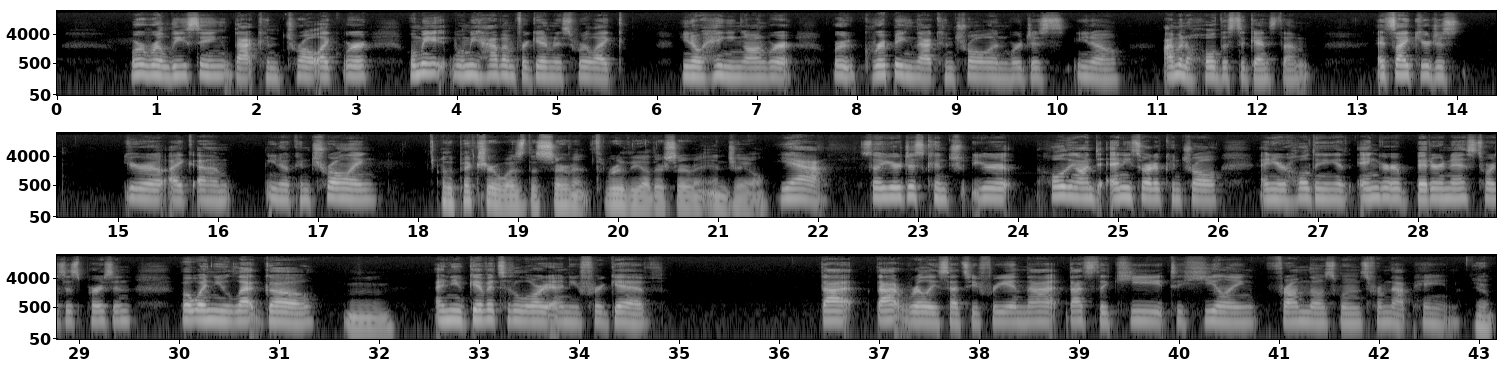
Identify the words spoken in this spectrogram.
we're releasing that control. Like we're when we when we have unforgiveness, we're like, you know, hanging on. We're we're gripping that control and we're just, you know, I'm going to hold this against them. It's like you're just you're like um, you know, controlling the picture was the servant threw the other servant in jail. Yeah. So you're just contr- you're holding on to any sort of control and you're holding anger, bitterness towards this person. But when you let go mm. and you give it to the Lord and you forgive, that that really sets you free and that that's the key to healing from those wounds from that pain. Yep.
